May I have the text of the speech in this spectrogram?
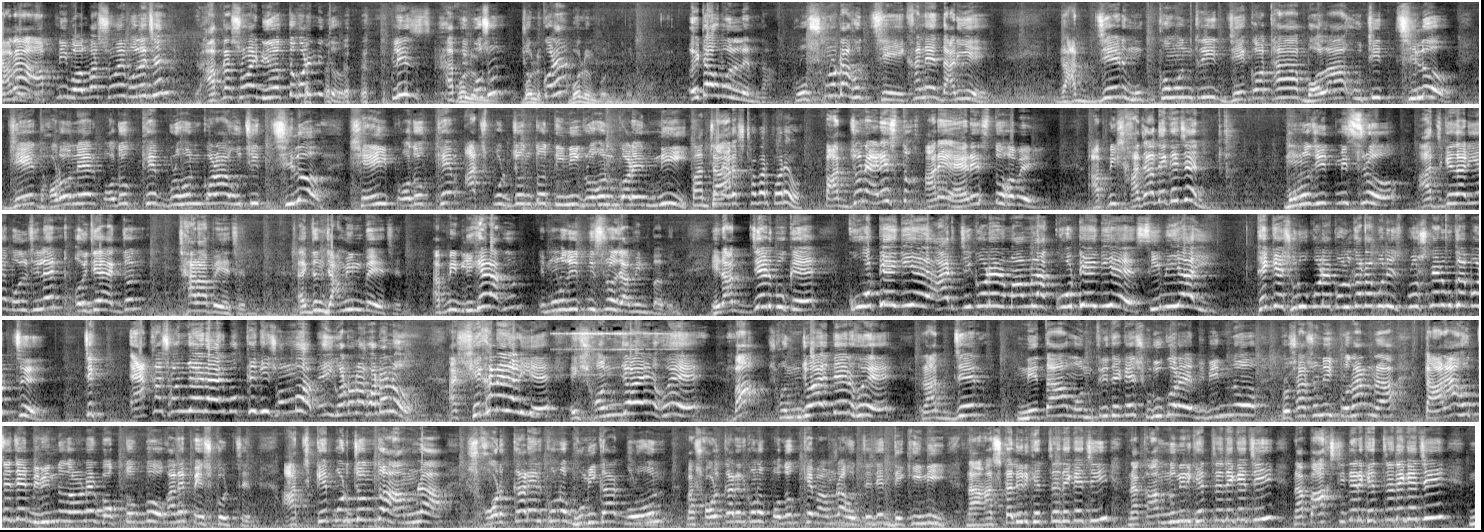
দাদা আপনি বলবার সময় বলেছেন আপনার সময় বিরক্ত করেনি তো? প্লিজ আপনি বসুন চুপ করে। বলুন বলুন বলুন। এটাও বললেন না। প্রশ্নটা হচ্ছে এখানে দাঁড়িয়ে রাজ্যের মুখ্যমন্ত্রী যে কথা বলা উচিত ছিল যে ধরনের পদক্ষেপ গ্রহণ করা উচিত ছিল সেই পদক্ষেপ আজ পর্যন্ত তিনি গ্রহণ করেননি। পাঁচজন অ্যারেস্ট হবার পরেও? পাঁচজন অ্যারেস্ট তো আরে অ্যারেস্ট তো হবেই। আপনি সাজা দেখেছেন? মনোজিৎ মিশ্র আজকে দাঁড়িয়ে বলছিলেন ওই যে একজন ছাড়া পেয়েছেন একজন জামিন পেয়েছেন। আপনি লিখে রাখুন এই মনোজিৎ মিশ্র জামিন পাবেন। এ রাজ্যের বুকে কোর্টে গিয়ে আরজিকরের মামলা কোর্টে গিয়ে সিবিআই থেকে শুরু করে কলকাতা পুলিশ প্রশ্নের মুখে পড়ছে যে একা সঞ্জয় রায়ের পক্ষে কি সম্ভব এই ঘটনা ঘটানো? আর সেখানে দাঁড়িয়ে এই সঞ্জয়ের হয়ে বা সঞ্জয়দের হয়ে রাজ্যের নেতা মন্ত্রী থেকে শুরু করে বিভিন্ন প্রশাসনিক প্রধানরা তারা হচ্ছে যে বিভিন্ন ধরনের বক্তব্য ওখানে পেশ করছেন। আজকে পর্যন্ত আমরা সরকারের কোনো ভূমিকা গ্রহণ বা সরকারের কোনো পদক্ষেপ আমরা হচ্ছে যে দেখিনি। না হাসকালির ক্ষেত্রে দেখেছি না কামদুনির ক্ষেত্রে দেখেছি না পার্ক স্ট্রিটের ক্ষেত্রে দেখেছি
